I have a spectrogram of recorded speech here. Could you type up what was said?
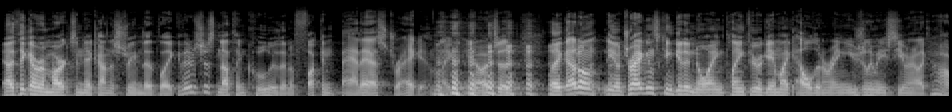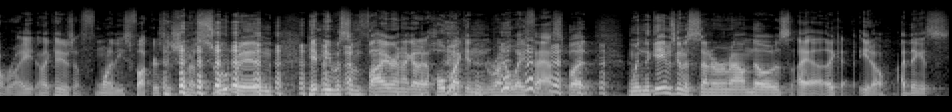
I think I remarked to Nick on the stream that like there's just nothing cooler than a fucking badass dragon. Like you know, it's just like I don't you know dragons can get annoying playing through a game like Elden Ring. Usually when you see them, you're like, oh right, like there's a, one of these fuckers that's gonna swoop in, hit me with some fire, and I gotta hope I can run away fast. But when the game's gonna center around those, I uh, like you know I think it's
